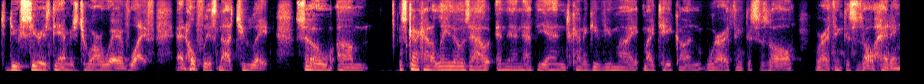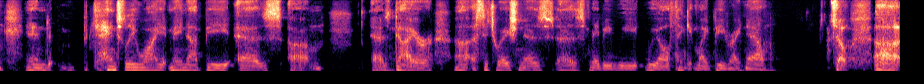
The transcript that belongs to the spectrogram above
to do serious damage to our way of life. And hopefully, it's not too late. So, um, just going to kind of lay those out and then at the end kind of give you my my take on where i think this is all where i think this is all heading and potentially why it may not be as um, as dire uh, a situation as as maybe we we all think it might be right now. So uh,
